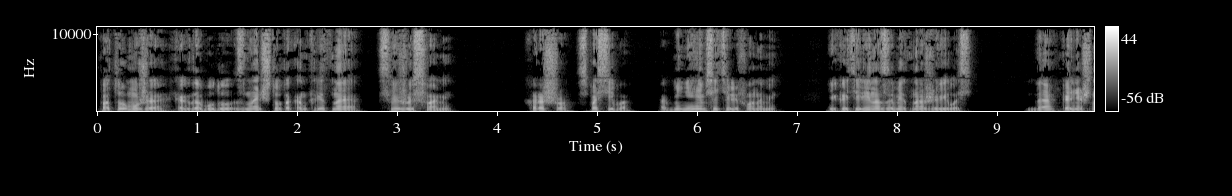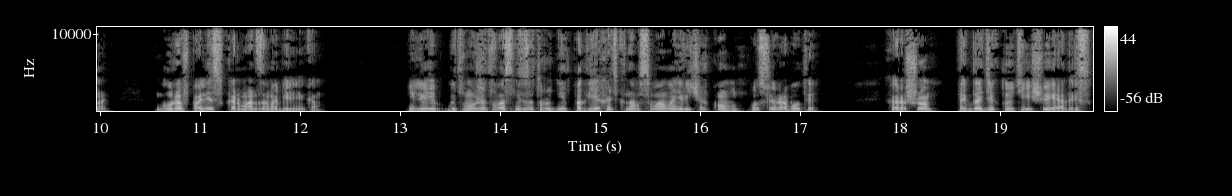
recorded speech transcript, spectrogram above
Потом уже, когда буду знать что-то конкретное, свяжусь с вами. Хорошо, спасибо. Обменяемся телефонами. Екатерина заметно оживилась. Да, конечно. Гуров полез в карман за мобильником. Или, быть может, вас не затруднит подъехать к нам с мамой вечерком после работы? Хорошо, тогда диктуйте еще и адрес.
